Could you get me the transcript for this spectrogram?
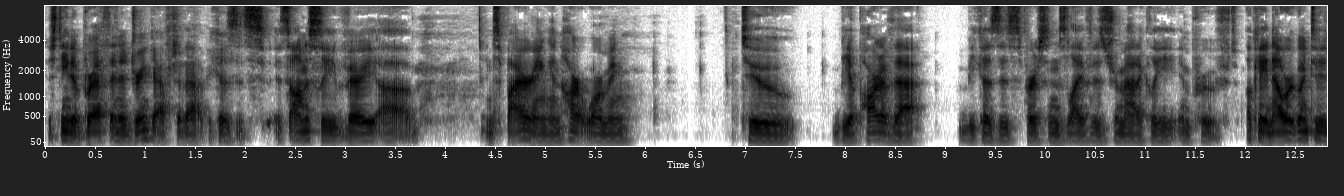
Just need a breath and a drink after that because it's it's honestly very uh, inspiring and heartwarming to be a part of that because this person's life is dramatically improved. Okay, now we're going to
